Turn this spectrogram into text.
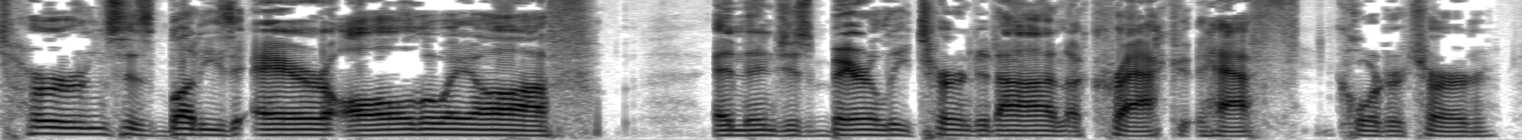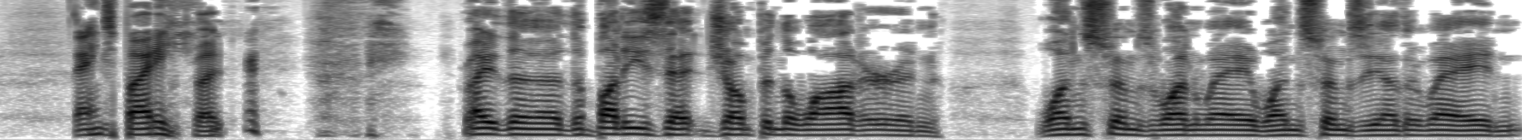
turns his buddy's air all the way off and then just barely turned it on a crack half quarter turn. Thanks, buddy. Right. right. The the buddies that jump in the water and one swims one way, one swims the other way, and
